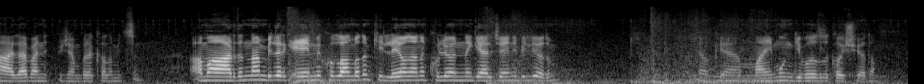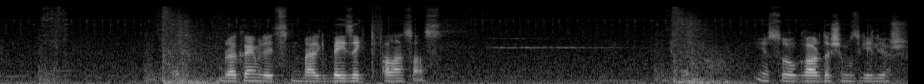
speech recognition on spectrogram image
Hala ben itmeyeceğim bırakalım itsin. Ama ardından bilerek E'mi kullanmadım ki Leona'nın kule önüne geleceğini biliyordum. Yok ya maymun gibi hızlı koşuyor adam. Bırakayım da itsin. Belki base'e gitti falan sansın. Yasuo kardeşimiz geliyor.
